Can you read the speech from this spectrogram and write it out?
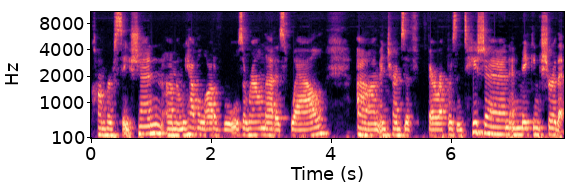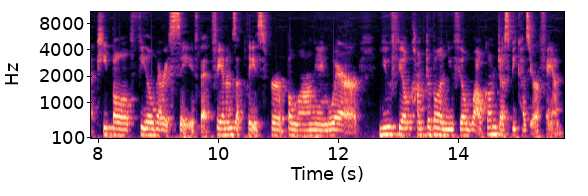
conversation. Um, and we have a lot of rules around that as well um, in terms of fair representation and making sure that people feel very safe, that fandom's a place for belonging where you feel comfortable and you feel welcome just because you're a fan.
